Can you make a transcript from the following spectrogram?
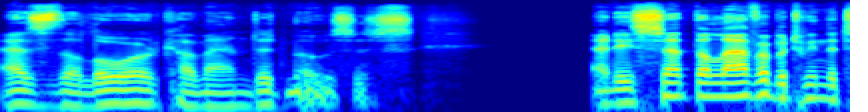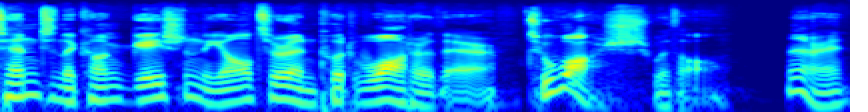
as the Lord commanded Moses. And he set the laver between the tent and the congregation, the altar, and put water there, to wash withal. All right.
